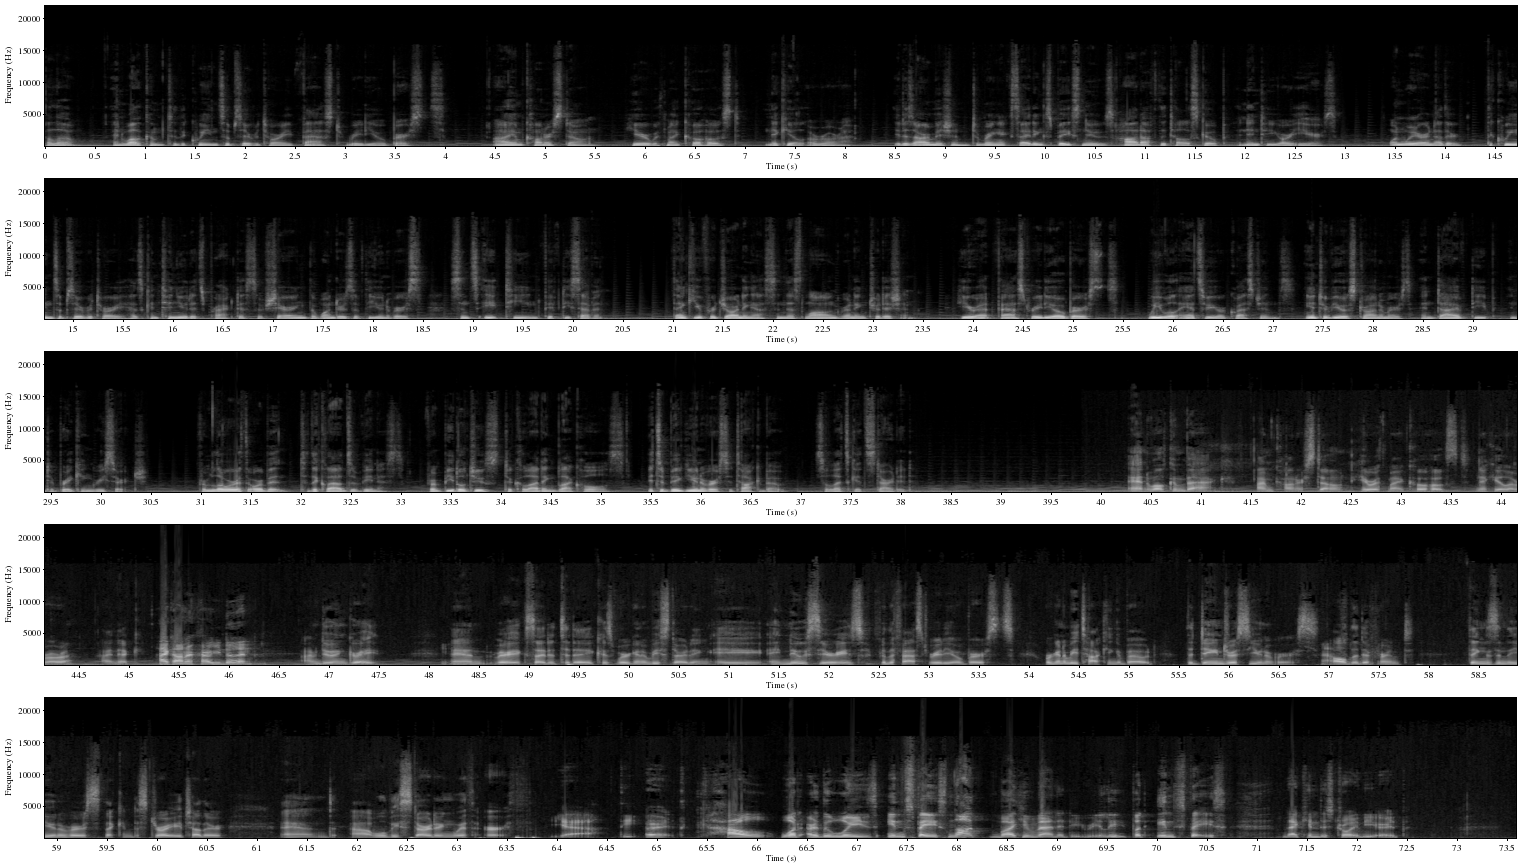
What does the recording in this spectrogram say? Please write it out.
Hello, and welcome to the Queen's Observatory Fast Radio Bursts. I am Connor Stone, here with my co host, Nikhil Arora. It is our mission to bring exciting space news hot off the telescope and into your ears. One way or another, the Queen's Observatory has continued its practice of sharing the wonders of the universe since 1857. Thank you for joining us in this long running tradition. Here at Fast Radio Bursts, we will answer your questions, interview astronomers, and dive deep into breaking research. From low Earth orbit to the clouds of Venus, from Betelgeuse to colliding black holes, it's a big universe to talk about, so let's get started. And welcome back. I'm Connor Stone, here with my co host, Nikhil Arora. Hi, Nick. Hi, Connor. How are you doing? I'm doing great. And very excited today because we're going to be starting a, a new series for the Fast Radio Bursts. We're going to be talking about the dangerous universe, all the different things in the universe that can destroy each other. And uh, we'll be starting with Earth. Yeah, the Earth. How? What are the ways in space, not by humanity really, but in space, that can destroy the Earth?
